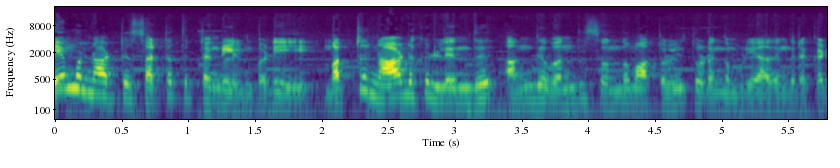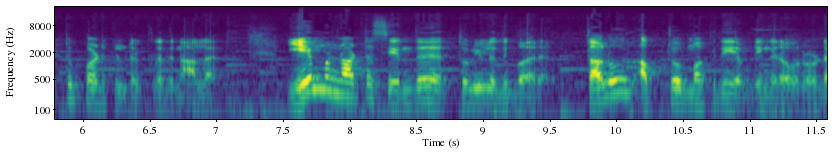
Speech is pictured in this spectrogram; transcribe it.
ஏமன் நாட்டு சட்டத்திட்டங்களின்படி மற்ற நாடுகள்லேருந்து அங்கே வந்து சொந்தமாக தொழில் தொடங்க முடியாதுங்கிற கட்டுப்பாடுகள் இருக்கிறதுனால ஏமன் நாட்டை சேர்ந்த தொழிலதிபர் தலூல் அப்டோ மக்தி அப்படிங்கிறவரோட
